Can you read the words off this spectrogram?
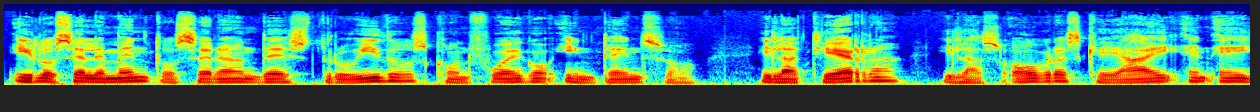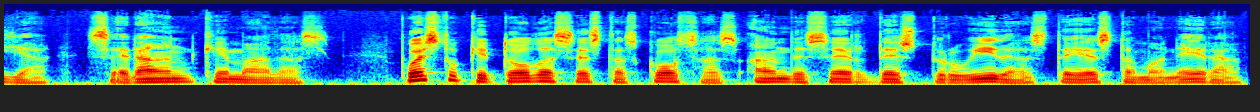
y los elementos serán destruidos con fuego intenso, y la tierra y las obras que hay en ella serán quemadas. Puesto que todas estas cosas han de ser destruidas de esta manera,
